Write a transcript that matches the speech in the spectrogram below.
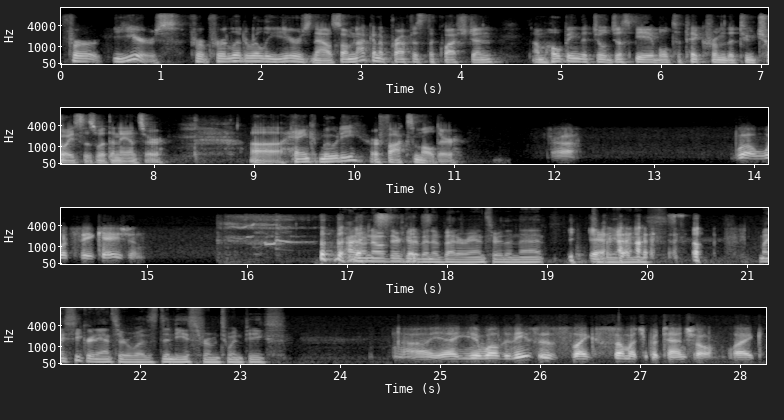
for years, for for literally years now. So I'm not going to preface the question. I'm hoping that you'll just be able to pick from the two choices with an answer. Uh, Hank Moody or Fox Mulder? Uh, well, what's the occasion? I don't know if there could have been a better answer than that. To be Yeah. honest. My secret answer was Denise from Twin Peaks. Oh yeah, yeah. Well, Denise is like so much potential. Like,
